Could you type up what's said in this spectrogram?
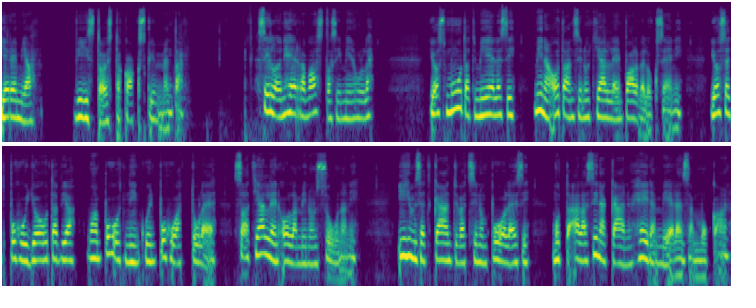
Jeremia 15.20. Silloin Herra vastasi minulle, jos muutat mielesi, minä otan sinut jälleen palvelukseeni. Jos et puhu joutavia, vaan puhut niin kuin puhua tulee, saat jälleen olla minun suunani. Ihmiset kääntyvät sinun puoleesi, mutta älä sinä käänny heidän mielensä mukaan.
